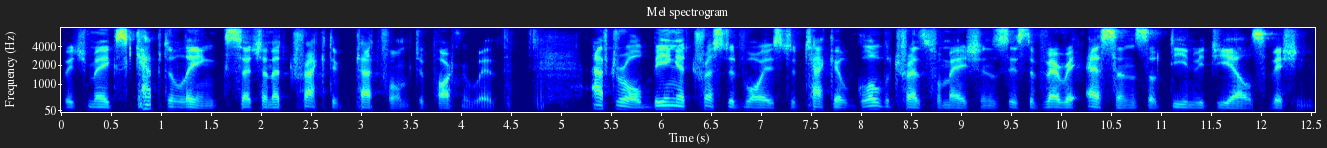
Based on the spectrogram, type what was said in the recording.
which makes Capital Link such an attractive platform to partner with. After all, being a trusted voice to tackle global transformations is the very essence of DNVGL's vision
